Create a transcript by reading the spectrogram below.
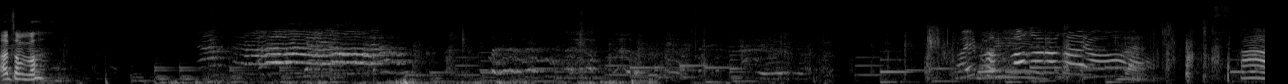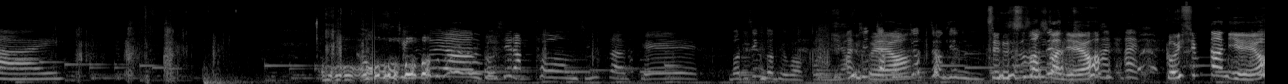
아, 잠만. 본격적인 진수성관이에요? 아니, 아니 거의 10단이에요?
